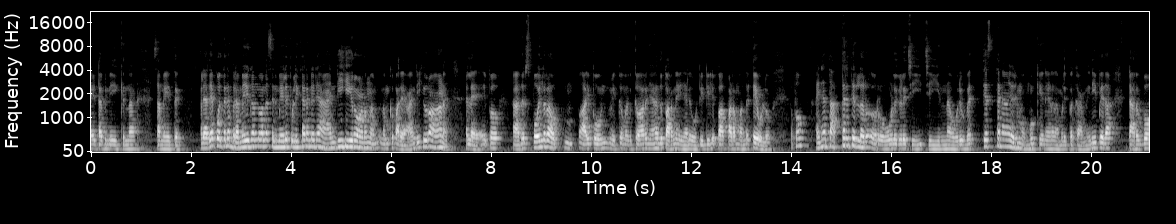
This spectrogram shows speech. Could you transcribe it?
ആയിട്ട് അഭിനയിക്കുന്ന സമയത്ത് അല്ലെ അതേപോലെ തന്നെ ഭ്രമയുഗം എന്ന് പറഞ്ഞ സിനിമയിൽ പുള്ളിക്കാരൻ ഒരു ആന്റി ഹീറോ ആണെന്ന് നമുക്ക് പറയാം. ആന്റി ഹീറോ ആണ് അല്ലേ? ഇപ്പോൾ അതൊരു സ്പോയിലർ ആയി പോകും. മിക്ക മിക്കവാറും അത് പറഞ്ഞു കഴിഞ്ഞാൽ ഒ ടി ടിയിൽ ഇപ്പോൾ ആ പടം വന്നിട്ടേ ഉള്ളൂ. അപ്പോൾ അതിനകത്ത് അത്തരത്തിലുള്ള റോളുകൾ ചെയ്യുന്ന ഒരു വ്യത്യസ്തനായ ഒരു മമ്മൂക്കേനെയാണ് നമ്മളിപ്പോൾ കാണുന്നത്. ഇനിയിപ്പോൾ ഇതാ ടർബോ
